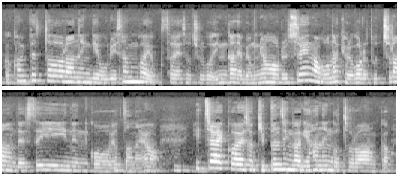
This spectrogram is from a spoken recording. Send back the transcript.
그러니까 컴퓨터라는 게 우리 삶과 역사에서 줄곧 인간의 명령어를 수행하거나 결과를 도출하는 데 쓰이는 거였잖아요. 음. 히치하이커에서 깊은 생각이 하는 것처럼 그러니까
